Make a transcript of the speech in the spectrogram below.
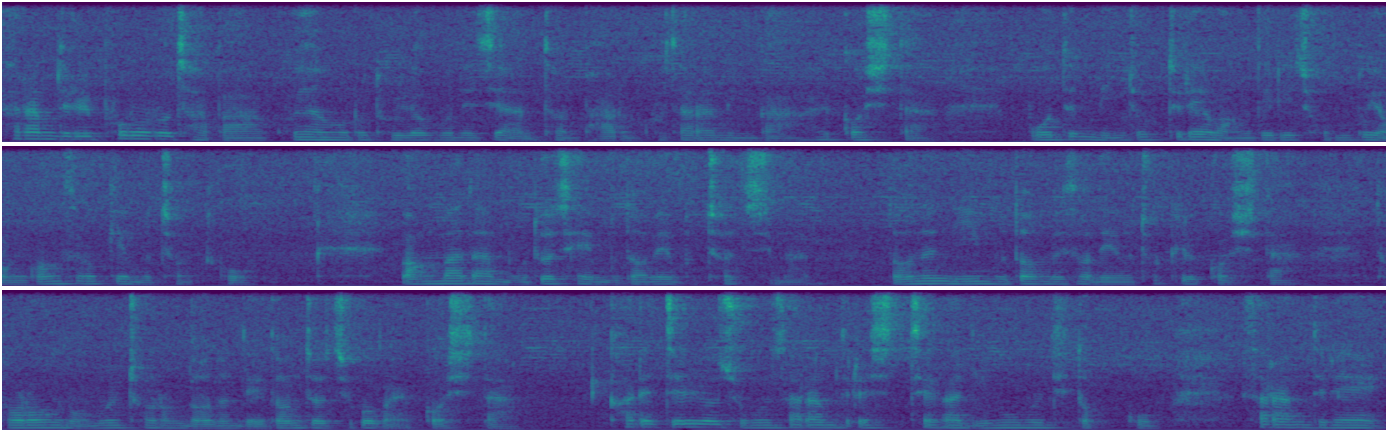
사람들을 포로로 잡아 고향으로 돌려보내지 않던 바로 그 사람인가 할 것이다. 모든 민족들의 왕들이 전부 영광스럽게 묻혔고 왕마다 모두 제 무덤에 묻혔지만 너는 이 무덤에서 내어 쫓길 것이다. 더러운 오물처럼 너는 내던져지고 말 것이다. 칼에 찔려 죽은 사람들의 시체가 네 몸을 뒤덮고 사람들의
